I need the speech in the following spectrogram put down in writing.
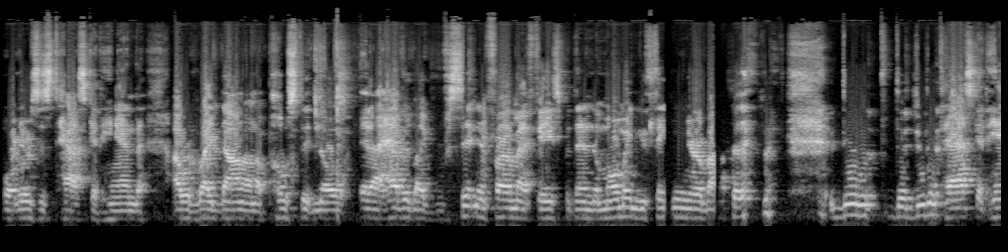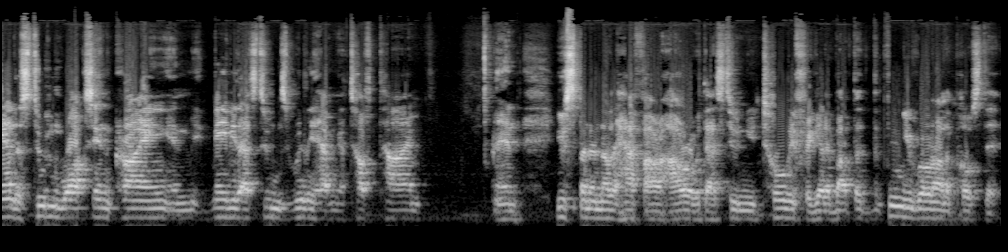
or there was this task at hand. I would write down on a post-it note, and I have it like sitting in front of my face. But then the moment you're thinking you're about to do the, do the task at hand, a student walks in crying, and maybe that student's really having a tough time and you spend another half hour, hour with that student, you totally forget about the, the thing you wrote on the post it.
